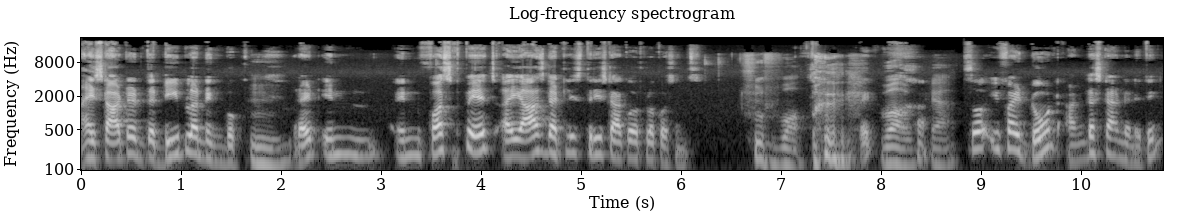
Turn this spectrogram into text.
I started the deep learning book, mm. right? In in first page, I asked at least three Stack Overflow questions. wow. right? Wow. Yeah. So if I don't understand anything,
